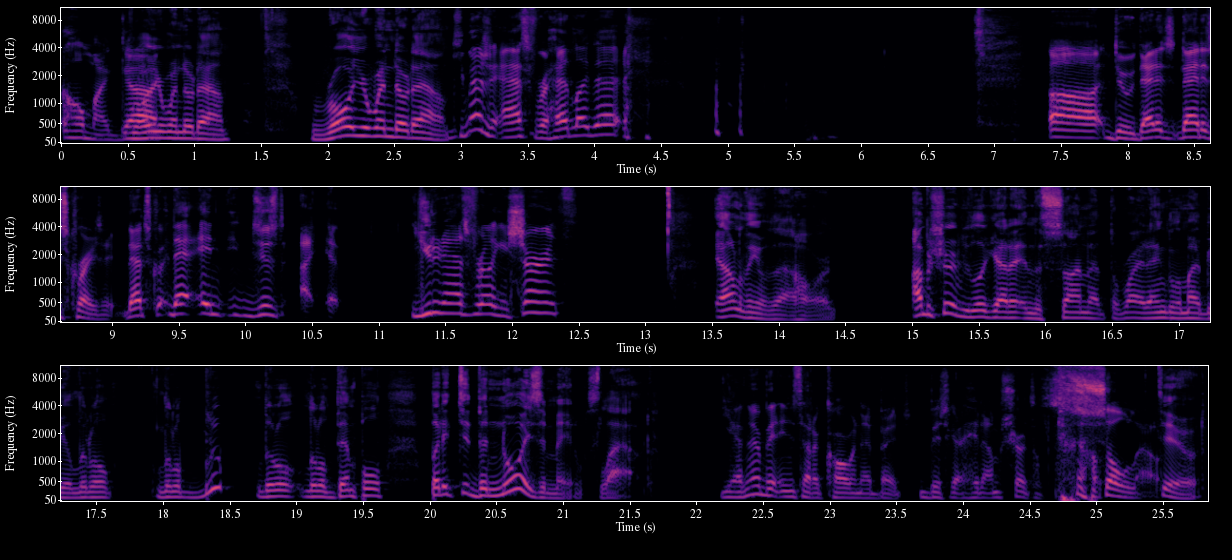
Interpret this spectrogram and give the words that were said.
Oh my god. Roll your window down. Roll your window down. Can you imagine asking for a head like that? uh, dude, that is that is crazy. That's cra- that and just I, uh, you didn't ask for like insurance. I don't think it was that hard. I'm sure if you look at it in the sun at the right angle, it might be a little, little bloop, little, little dimple. But it did, the noise it made was loud, Yeah, I've never been inside a car when that bitch, bitch got hit. I'm sure it's so loud. dude. It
